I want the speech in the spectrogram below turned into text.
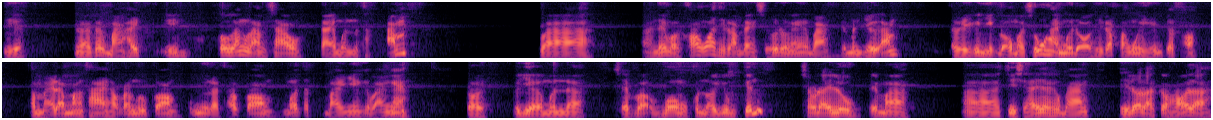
Thì uh, các bạn hãy cố gắng làm sao tại mình nó thật ấm. Và à, nếu mà khó quá thì làm đèn sữa rồi nghe các bạn để mình giữ ấm. Tại vì cái nhiệt độ mà xuống 20 độ thì rất là nguy hiểm cho thỏ mẹ đang mang thai hoặc đang nuôi con cũng như là thỏ con mới tách bày nha các bạn nha. Rồi bây giờ mình à, sẽ vô một cái nội dung chính sau đây luôn để mà à, chia sẻ cho các bạn. Thì đó là câu hỏi là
